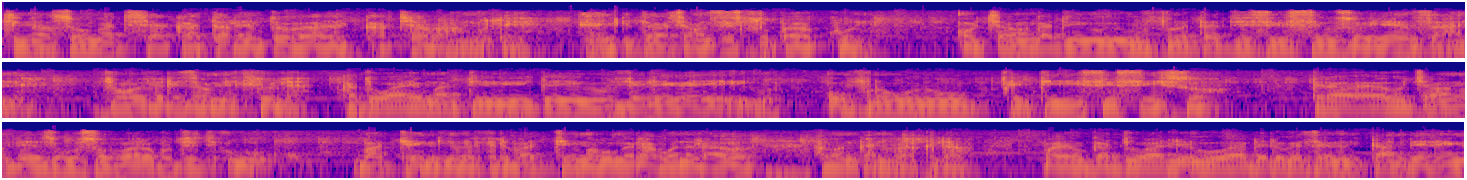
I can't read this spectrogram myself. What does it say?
Thina songathi siyakhathala into kachabangu le. Into kachabangu sisihlupha kakhulu. Uchabangu ngathi ufuna uthatha isisi uzoyenzani njengoba vele izawumehlula. Kanti waye ungathi ke uvele ufuna ukuchitha isisiso. Phela uchabangu vele sokusobala ukuthi bathengiwe vele bathengwa bongalabona laba abangani bakhe laba. Kanti wabe lokhu esenza inkambeni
